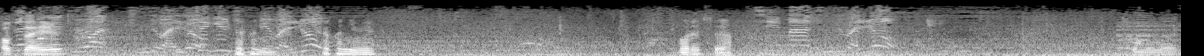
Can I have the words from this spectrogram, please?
법사힐. 회복의 교환 준비 완료. 길 준비 셰프님, 완료. 셰프님이. 뭐랬어요? 치 회복의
